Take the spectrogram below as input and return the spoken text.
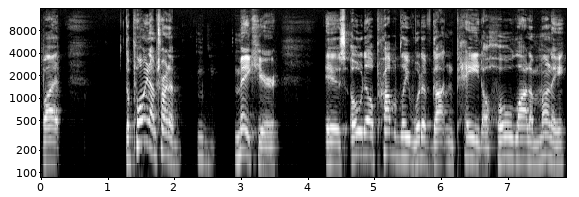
But the point I'm trying to make here is Odell probably would have gotten paid a whole lot of money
